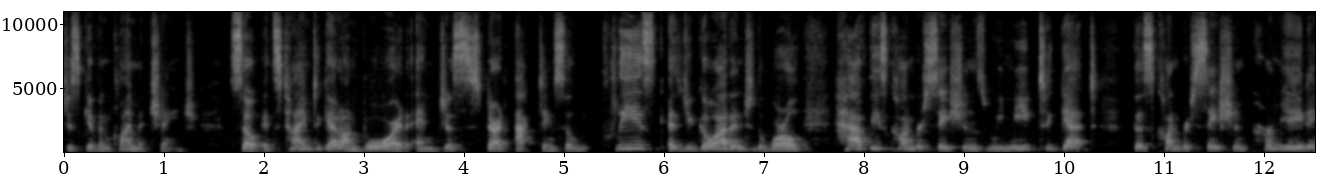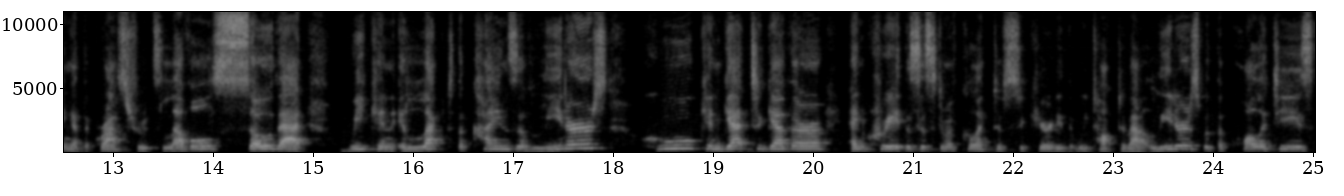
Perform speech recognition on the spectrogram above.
just given climate change. So it's time to get on board and just start acting. So please, as you go out into the world, have these conversations. We need to get this conversation permeating at the grassroots levels so that we can elect the kinds of leaders who can get together and create the system of collective security that we talked about. Leaders with the qualities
